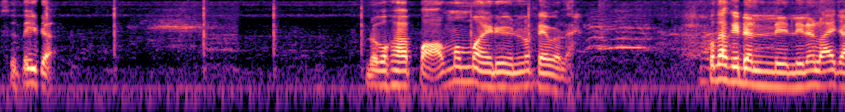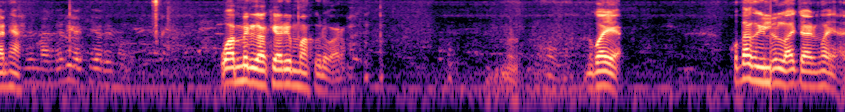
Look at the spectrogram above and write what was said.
Sẽ tí đã Rồi bọc hà bỏ mong mày đi, nó đẹp rồi lại Cô ta khi đần lì lì lên lại cho anh hả Qua mấy đứa kia đi mà cứ được rồi Nó quay ạ Cô ta khi lên lại cho anh quay ạ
